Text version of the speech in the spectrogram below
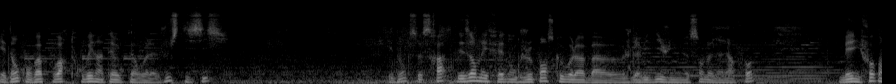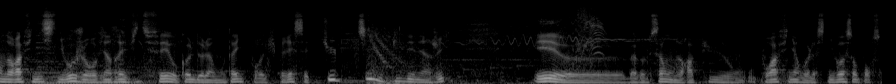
Et donc on va pouvoir trouver l'interrupteur voilà juste ici. Et donc ce sera désormais fait. Donc je pense que voilà, bah, euh, je l'avais dit, je me sens la dernière fois. Mais une fois qu'on aura fini ce niveau, je reviendrai vite fait au col de la montagne pour récupérer cette ultime pile d'énergie. Et euh, bah, comme ça, on aura pu, on pourra finir voilà, ce niveau à 100%.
